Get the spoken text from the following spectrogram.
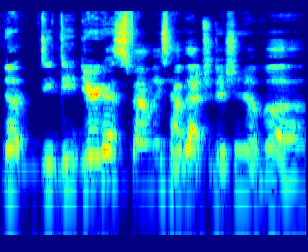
Now, do, do, do your guys' families have that tradition of uh,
